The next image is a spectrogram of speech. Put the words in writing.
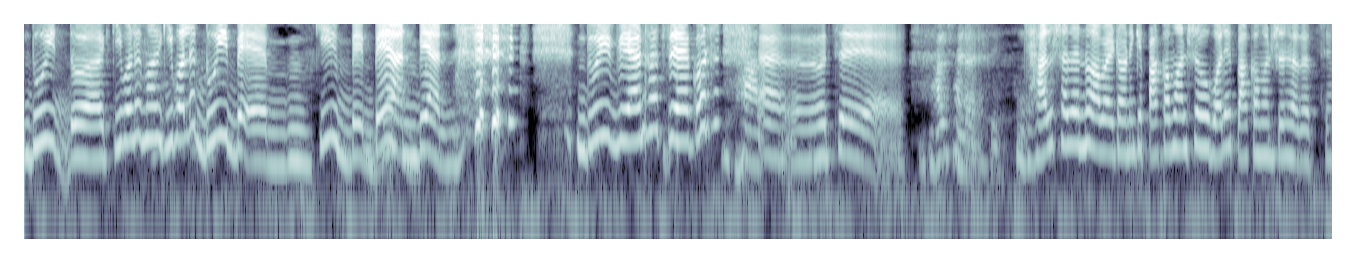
দুই কি বলে মানে কি বলে? দুই বে- কি? বেয়ান বেয়ান। দুই বেয়ান হচ্ছে এখন হচ্ছে ঝাল সাজানো আবার এটা অনেকে পাকা মাংসও বলে পাকা মাংস সাজাচ্ছে।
